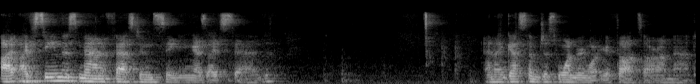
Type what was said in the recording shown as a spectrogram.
I, I've seen this manifest in singing, as I said, and I guess I'm just wondering what your thoughts are on that.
